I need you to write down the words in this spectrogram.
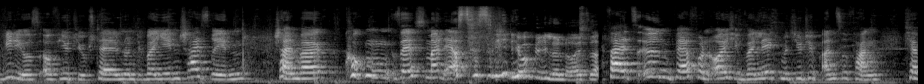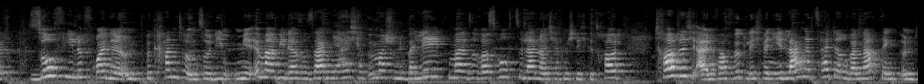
Videos auf YouTube stellen und über jeden Scheiß reden. Scheinbar gucken selbst mein erstes Video viele Leute. Falls irgendwer von euch überlegt, mit YouTube anzufangen, ich habe so viele Freunde und Bekannte und so, die mir immer wieder so sagen, ja, ich habe immer schon überlegt, mal sowas hochzuladen, aber ich habe mich nicht getraut. Traut euch einfach wirklich, wenn ihr lange Zeit darüber nachdenkt und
